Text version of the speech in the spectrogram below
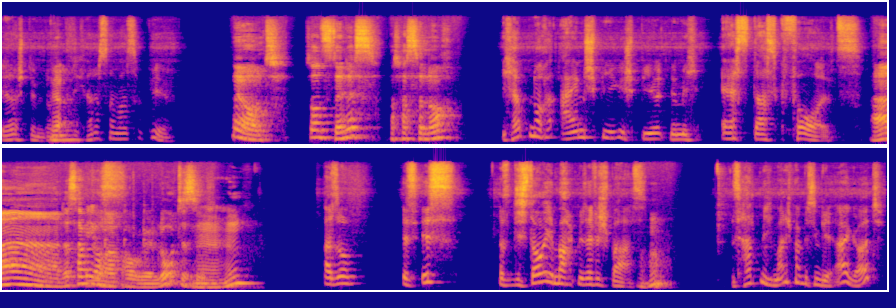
Ja, stimmt. Ja. Aber wenn ich hatte, dann war es okay. Ja, und sonst, Dennis, was hast du noch? Ich habe noch ein Spiel gespielt, nämlich As Dusk Falls. Ah, das habe ich auch noch im Auge. Lohnt es sich? Mhm. Also, es ist, also die Story macht mir sehr viel Spaß. Mhm. Es hat mich manchmal ein bisschen geärgert,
